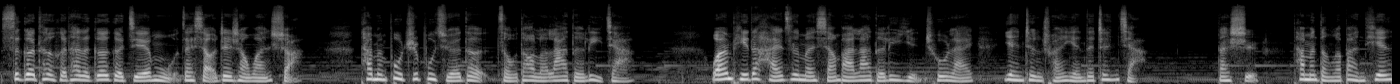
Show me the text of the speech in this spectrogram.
斯科特和他的哥哥杰姆在小镇上玩耍，他们不知不觉地走到了拉德利家。顽皮的孩子们想把拉德利引出来，验证传言的真假，但是他们等了半天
